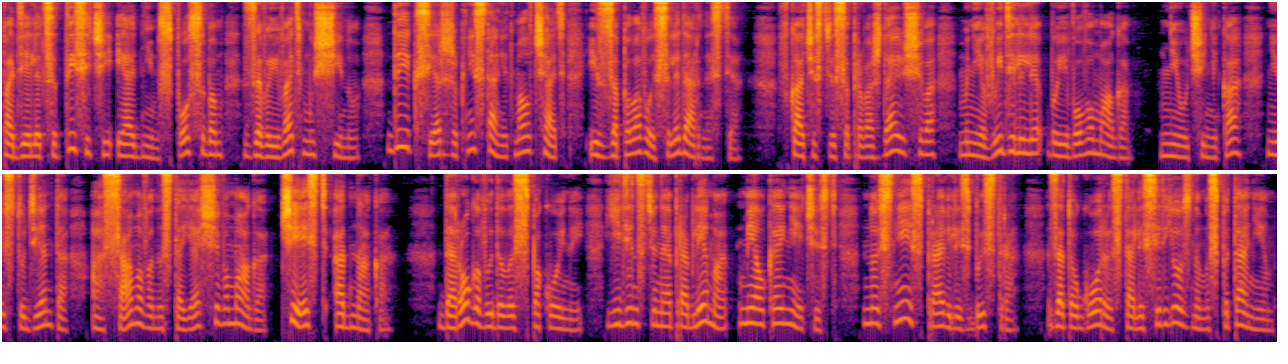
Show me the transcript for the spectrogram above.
поделятся тысячей и одним способом завоевать мужчину, да и Ксержик не станет молчать из-за половой солидарности. В качестве сопровождающего мне выделили боевого мага. Не ученика, не студента, а самого настоящего мага. Честь, однако. Дорога выдалась спокойной. Единственная проблема — мелкая нечисть, но с ней справились быстро. Зато горы стали серьезным испытанием,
